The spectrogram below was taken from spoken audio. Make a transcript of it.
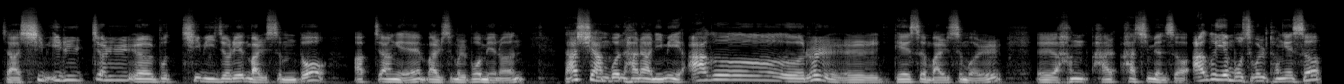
자 11절부터 12절의 말씀도 앞장에 말씀을 보면은 다시 한번 하나님이 악어를 대해서 말씀을 하시면서 악어의 모습을 통해서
